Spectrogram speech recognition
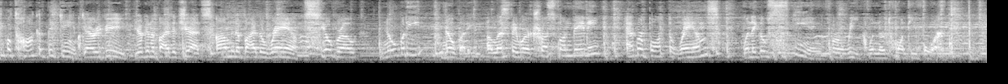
People talk a big game. Gary Vee, you're going to buy the Jets. I'm going to buy the Rams. Yo, bro, nobody, nobody, unless they were a trust fund baby, ever bought the Rams when they go skiing for a week when they're 24.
